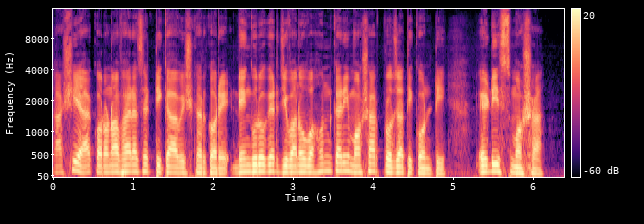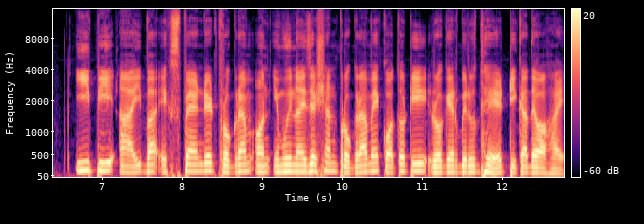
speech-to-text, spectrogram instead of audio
রাশিয়া করোনা ভাইরাসের টিকা আবিষ্কার করে। ডেঙ্গু রোগের জীবাণু বহনকারী মশার প্রজাতি কোনটি? এডিস মশা। ইপিআই বা এক্সপ্যান্ডেড প্রোগ্রাম অন ইমিউনাইজেশন প্রোগ্রামে কতটি রোগের বিরুদ্ধে টিকা দেওয়া হয়?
